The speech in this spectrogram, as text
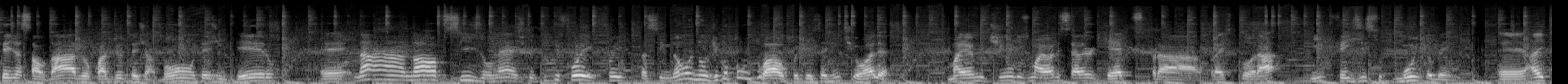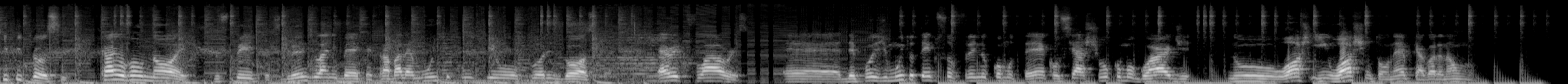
esteja saudável, o quadril esteja bom, esteja inteiro. É, na na off-season, né? Acho que tudo foi, foi assim, não, não digo pontual, porque se a gente olha Miami tinha um dos maiores salary caps para explorar e fez isso muito bem. É, a equipe trouxe Kyle Van Noy, dos Patriots, grande linebacker, trabalha muito com o que o Flores gosta. Eric Flowers, é, depois de muito tempo sofrendo como tackle, se achou como guard no, em Washington, né? Porque agora não,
